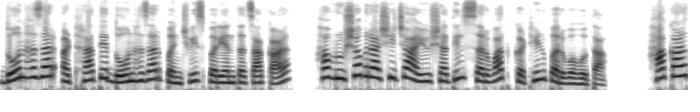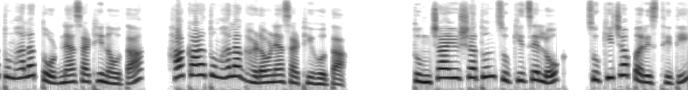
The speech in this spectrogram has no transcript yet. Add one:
दोन हजार अठरा ते दोन हजार पंचवीस पर्यंतचा काळ हा वृषभ राशीच्या आयुष्यातील सर्वात कठीण पर्व होता. हा काळ तुम्हाला तोडण्यासाठी नव्हता हा काळ तुम्हाला घडवण्यासाठी होता. तुमच्या आयुष्यातून चुकीचे लोक चुकीच्या परिस्थिती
